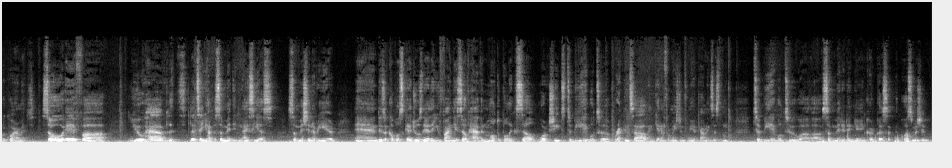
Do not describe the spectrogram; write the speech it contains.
requirements. So if uh, you have, let's, let's say you have to submit an ICS submission every year. And there's a couple of schedules there that you find yourself having multiple Excel worksheets to be able to reconcile and get information from your accounting system to be able to uh, uh, submit it in your incurred cost, cost submission.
